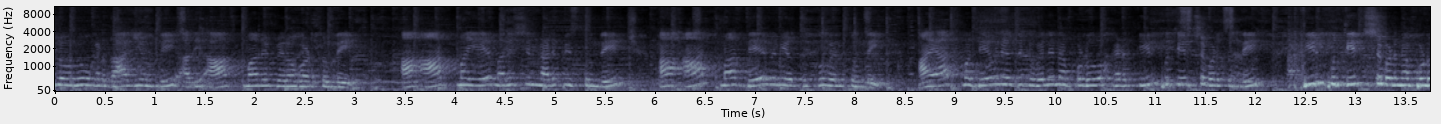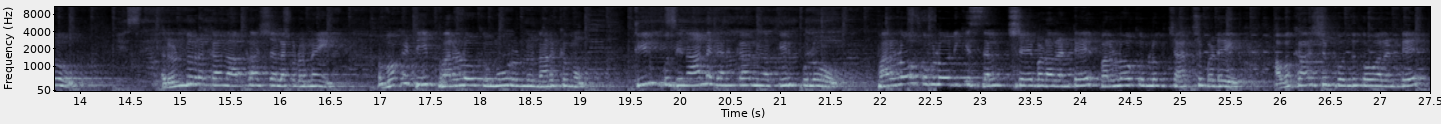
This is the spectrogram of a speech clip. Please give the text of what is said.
మనిషిలోనూ ఒకటి దాగి ఉంది. అది ఆత్మ అని పిలువబడుతుంది. ఆ ఆత్మయే మనిషిని నడిపిస్తుంది? ఆ ఆత్మ దేవుని యొద్దకు వెళ్తుంది. ఆ ఆత్మ దేవుని యొద్దకు వెళ్ళినప్పుడు అక్కడ తీర్పు తీర్చబడుతుంది. తీర్పు తీర్చబడినప్పుడు రెండు రకాల అవకాశాలు అక్కడ ఉన్నాయి. ఒకటి పరలోకము రెండు నరకము. తీర్పు దినాన్న గనక నీ తీర్పులో పరలోకంలోనికి సెలెక్ట్ చేయబడాలంటే పరలోకంలోకి చేర్చబడే అవకాశం పొందుకోవాలంటే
